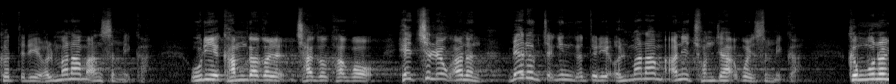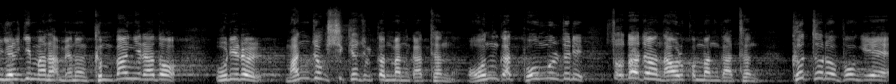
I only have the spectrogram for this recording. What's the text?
것들이 얼마나 많습니까? 우리의 감각을 자극하고 해치려고 하는 매력적인 것들이 얼마나 많이 존재하고 있습니까? 그 문을 열기만 하면은 금방이라도 우리를 만족시켜 줄 것만 같은 온갖 보물들이 쏟아져 나올 것만 같은 겉으로 보기에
